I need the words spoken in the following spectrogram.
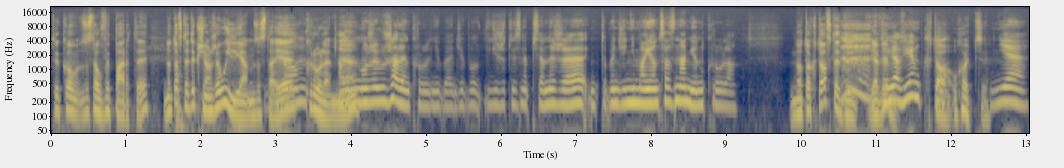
tylko został wyparty, no to wtedy książę William zostaje No, królem, nie? Ale może już żaden król nie będzie, bo widzisz, że tu jest napisane, że to będzie nie mająca znamion króla. No to kto wtedy? Ja To wiem. ja wiem kto. Kto? Uchodźcy. Nie.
